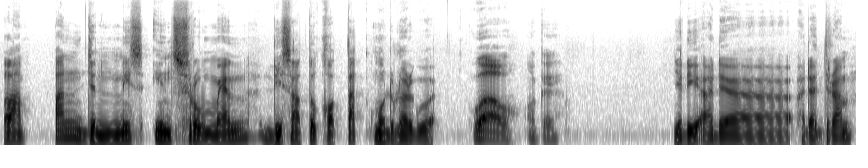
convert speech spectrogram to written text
8 jenis instrumen di satu kotak modular gue. Wow, oke. Jadi ada ada drum,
